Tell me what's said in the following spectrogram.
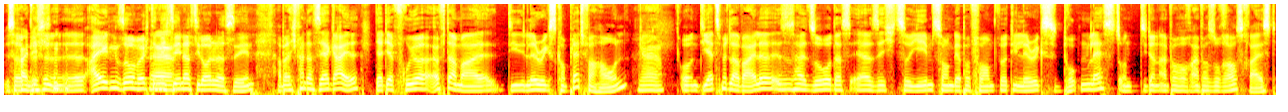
ist halt ein bisschen äh, eigen so, möchte Ja, nicht sehen, dass die Leute das sehen. Aber ich fand das sehr geil. Der hat ja früher öfter mal die Lyrics komplett verhauen. Ja, ja. Und jetzt mittlerweile ist es halt so, dass er sich zu jedem Song, der performt wird, die Lyrics drucken lässt und die dann einfach auch einfach so rausreißt.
